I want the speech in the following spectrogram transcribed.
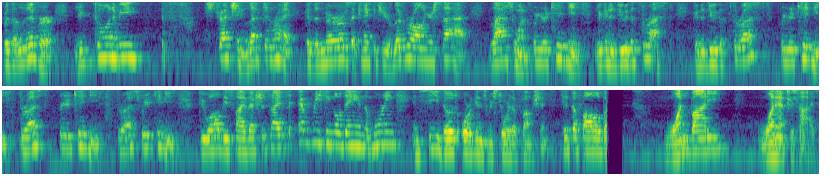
For the liver, you're going to be stretching left and right because the nerves that connected to your liver are on your side. Last one, for your kidney, you're going to do the thrust. To do the thrust for your kidneys, thrust for your kidneys, thrust for your kidneys. Do all these five exercises every single day in the morning and see those organs restore their function. Hit the follow button. One body, one exercise.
